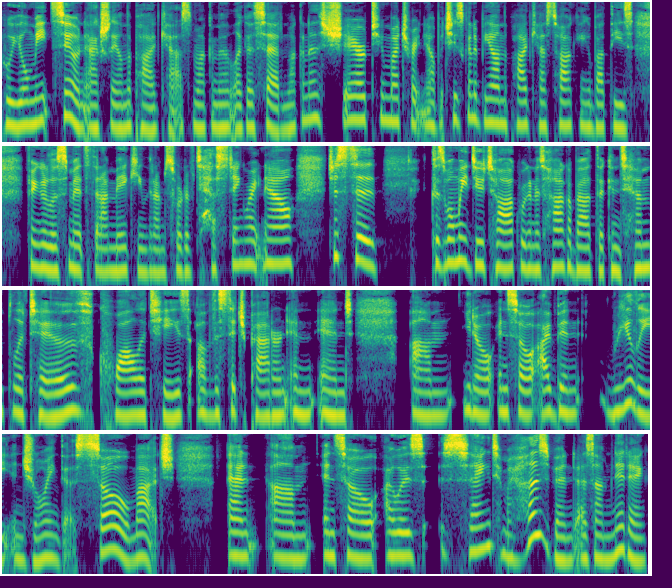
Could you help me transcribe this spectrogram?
who you'll meet soon actually on the podcast. I'm not going to, like I said, I'm not going to share too much right now, but she's going to be on the podcast talking about these fingerless mitts that I'm making that I'm sort of testing right now just to, because when we do talk, we're going to talk about the contemplative qualities of the stitch pattern and, and, um, you know, and so I've been really enjoying this so much. And um, and so I was saying to my husband as I'm knitting,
